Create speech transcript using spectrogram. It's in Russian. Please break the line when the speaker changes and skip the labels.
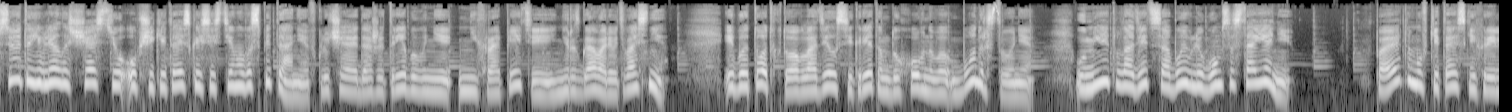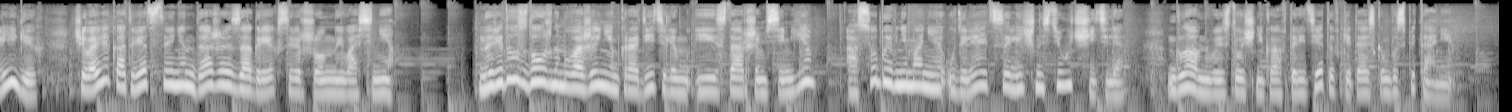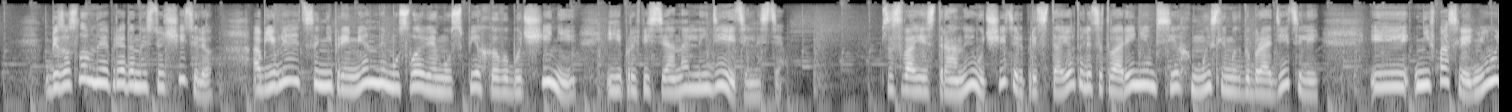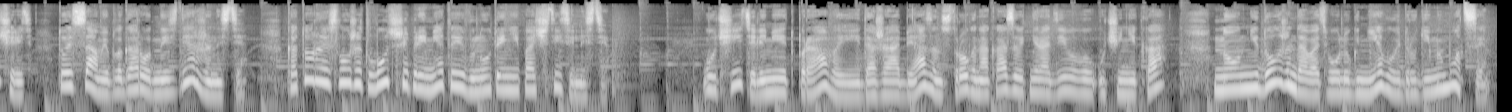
Все это являлось частью общекитайской системы воспитания, включая даже требование не храпеть и не разговаривать во сне. Ибо тот, кто овладел секретом духовного бодрствования, умеет владеть собой в любом состоянии. Поэтому в китайских религиях человек ответственен даже за грех, совершенный во сне. Наряду с должным уважением к родителям и старшим семье особое внимание уделяется личности учителя, главного источника авторитета в китайском воспитании. Безусловная преданность учителю объявляется непременным условием успеха в обучении и профессиональной деятельности – со своей стороны учитель предстает олицетворением всех мыслимых добродетелей и, не в последнюю очередь, той самой благородной сдержанности, которая служит лучшей приметой внутренней почтительности. Учитель имеет право и даже обязан строго наказывать нерадивого ученика, но он не должен давать волю гневу и другим эмоциям.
